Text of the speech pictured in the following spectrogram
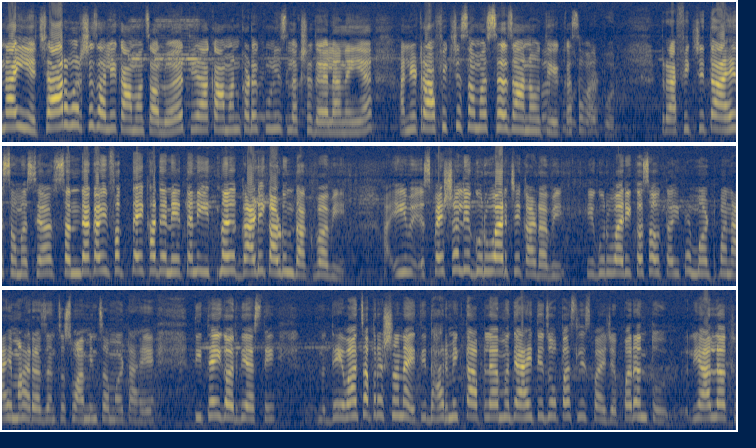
नाही आहे चार वर्ष झाली कामं चालू आहेत. ह्या कामांकडे कुणीच लक्ष द्यायला नाही आहे आणि ट्रॅफिकची समस्या जाणवते कसं भरपूर ट्रॅफिकची तर आहे समस्या. संध्याकाळी फक्त एखाद्या नेत्याने इथनं गाडी काढून दाखवावी. स्पेशली गुरुवारची काढावी. की गुरुवारी कसं होतं इथे मठ पण आहे महाराजांचं स्वामींचं मठ आहे. तिथेही गर्दी असते. देवाचा प्रश्न नाही ती धार्मिकता आपल्यामध्ये आहे ती जोपासलीच पाहिजे. परंतु या लक्ष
